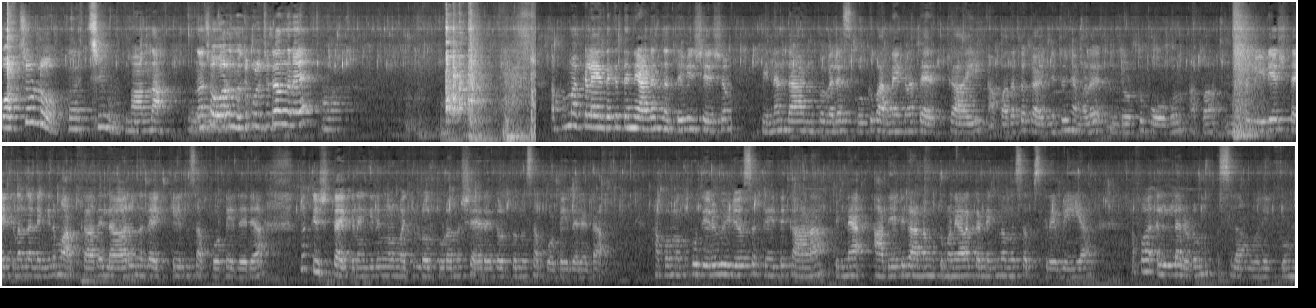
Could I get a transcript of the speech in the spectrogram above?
കുറച്ചുള്ളൂ. എന്നാ. എന്നാ ചോറ് എന്നിട്ട് കുളിച്ചിട്ട് വന്നേ അപ്പൊ മക്കളെ ഇതൊക്കെ തന്നെയാണ് ഇന്നത്തെ വിശേഷം. പിന്നെന്താ ഇപ്പോൾ വില സ്കൂൾക്ക് പറഞ്ഞേക്കണ തിരക്കായി. അപ്പം അതൊക്കെ കഴിഞ്ഞിട്ട് ഞങ്ങൾ എന്റെ അടുത്ത് പോകും. അപ്പം ഇന്നത്തെ വീഡിയോ ഇഷ്ടമായിക്കണമെന്നുണ്ടെങ്കിൽ മറക്കാതെ എല്ലാവരും ഒന്ന് ലൈക്ക് ചെയ്ത് സപ്പോർട്ട് ചെയ്ത് തരിക നിങ്ങൾക്ക് ഇഷ്ടമായിക്കണമെങ്കിൽ നിങ്ങൾ മറ്റുള്ളവർക്ക് കൂടെ ഒന്ന് ഷെയർ ചെയ്ത് കൊടുത്തൊന്ന് സപ്പോർട്ട് ചെയ്ത് തരാം അപ്പോൾ അപ്പം നമുക്ക് പുതിയൊരു വീഡിയോസൊക്കെ ആയിട്ട് കാണാം. പിന്നെ ആദ്യമായിട്ട് കാണുന്ന മുത്തുമണികളൊക്കെ ഉണ്ടെങ്കിൽ ഒന്ന് സബ്സ്ക്രൈബ് ചെയ്യുക. അപ്പോൾ എല്ലാവരോടും അസ്സാം വലൈക്കും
